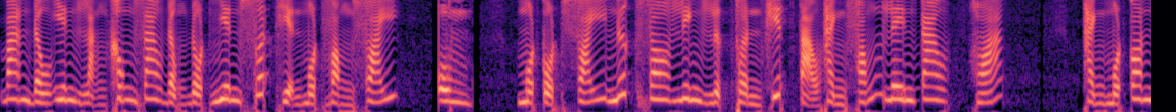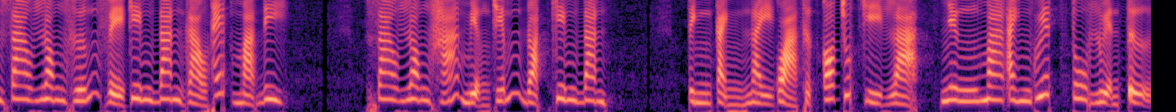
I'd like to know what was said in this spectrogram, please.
Ban đầu yên lặng không dao động đột nhiên xuất hiện một vòng xoáy. Ôm! một cột xoáy nước do linh lực thuần khiết tạo thành phóng lên cao, hóa. Thành một con dao long hướng về kim đan gào thét mà đi. Dao long há miệng chiếm đoạt kim đan. Tình cảnh này quả thực có chút kỳ lạ, nhưng ma anh quyết tu luyện tự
